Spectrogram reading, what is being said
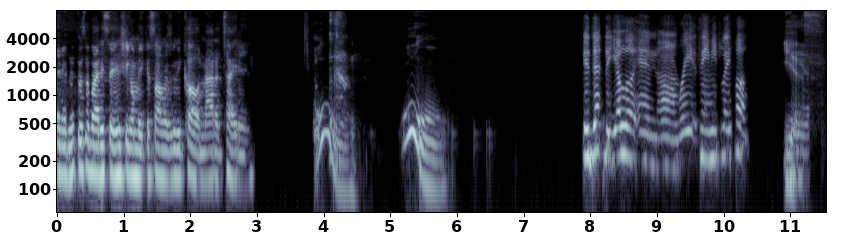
and if there's somebody saying she gonna make a song that's gonna be called "Not a Tight End." ooh, ooh, Is that the yellow and um, red team he played for? Yeah. yes.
